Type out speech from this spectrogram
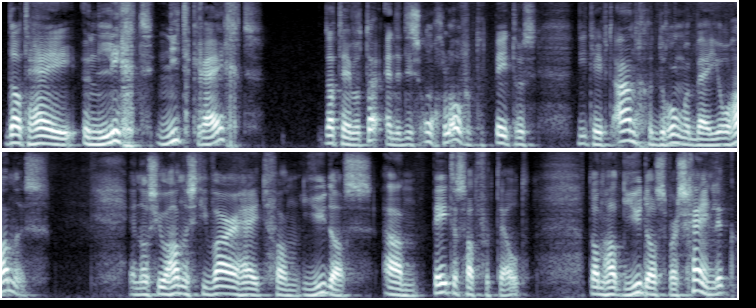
dat hij een licht niet krijgt. Dat hij wat, en het is ongelooflijk dat Petrus niet heeft aangedrongen bij Johannes. En als Johannes die waarheid van Judas aan Petrus had verteld, dan had Judas waarschijnlijk,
